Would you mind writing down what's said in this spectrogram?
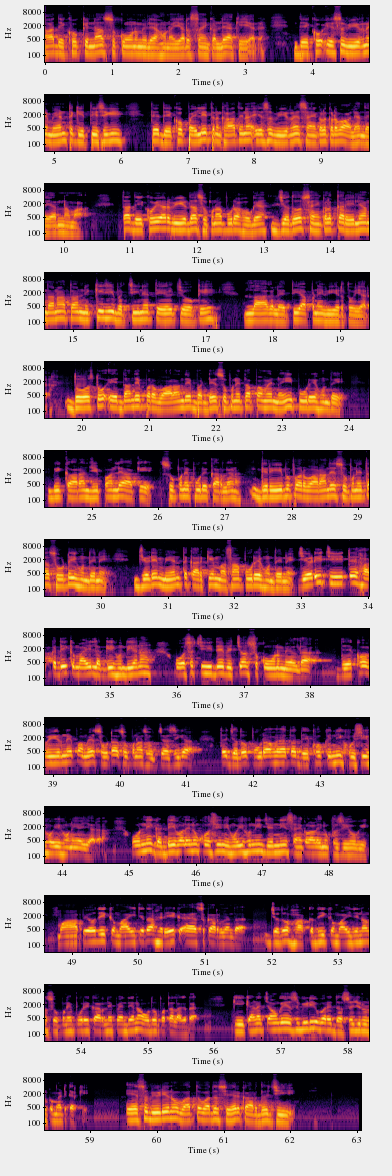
ਆਹ ਦੇਖੋ ਕਿੰਨਾ ਸਕੂਨ ਮਿਲਿਆ ਹੋਣਾ ਯਾਰ, ਸਾਈਕਲ ਲਿਆ ਕੇ ਯਾਰ। ਦੇਖੋ ਇਸ ਵੀਰ ਨੇ ਮਿਹਨਤ ਕੀਤੀ ਸੀਗੀ ਅਤੇ ਦੇਖੋ ਪਹਿਲੀ ਤਨਖਾਹ ਤੇ ਨਾ ਇਸ ਵੀਰ ਨੇ ਸਾਈਕਲ ਕਢਵਾ ਲਿਆਂਦਾ ਯਾਰ ਨਵਾਂ। ਤਾਂ ਦੇਖੋ ਯਾਰ ਵੀਰ ਦਾ ਸੁਪਨਾ ਪੂਰਾ ਹੋ ਗਿਆ। ਜਦੋਂ ਸਾਈਕਲ ਘਰ ਲਿਆਂਦਾ ਨਾ ਤਾਂ ਨਿੱਕੀ ਜੀ ਬੱਚੀ ਨੇ ਤੇਲ ਚੋ ਕੇ ਲਾਗ ਲੈਤੀ ਆਪਣੇ ਵੀਰ ਤੋਂ ਯਾਰ। ਦੋਸਤੋ ਇਦਾਂ ਦੇ ਪਰਿਵਾਰਾਂ ਦੇ ਵੱਡੇ ਸੁਪਨੇ ਤਾਂ ਭਾਵੇਂ ਨਹੀਂ ਪੂਰੇ ਹੁੰਦੇ ਵੀ ਕਾਰਾਂ, ਜੀਪਾਂ ਲਿਆ ਕੇ ਸੁਪਨੇ ਪੂਰੇ ਕਰ ਲੈਣ। ਗਰੀਬ ਪਰਿਵਾਰਾਂ ਦੇ ਸੁਪਨੇ ਤਾਂ ਛੋਟੇ ਹੀ ਹੁੰਦੇ ਨੇ, ਜਿਹੜੇ ਮਿਹਨਤ ਕਰਕੇ ਮਸਾਂ ਪੂਰੇ ਹੁੰਦੇ ਨੇ। ਜਿਹੜੀ ਚੀਜ਼ ਤੇ ਹੱਕ ਦੀ ਕਮਾਈ ਲੱਗੀ ਹੁੰਦੀ ਹੈ ਨਾ, ਉਸ ਚੀਜ਼ ਦੇ ਵਿੱਚੋਂ ਸਕੂਨ ਮਿਲਦਾ। ਦੇਖੋ ਵੀਰ ਨੇ ਭਾਵੇਂ ਛੋਟਾ ਸੁਪਨਾ ਸੋਚਿਆ ਸੀਗਾ ਅਤੇ ਜਦੋਂ ਪੂਰਾ ਹੋਇਆ ਤਾਂ ਦੇਖੋ ਕਿੰਨੀ ਖੁਸ਼ੀ ਹੋਈ ਹੋਣੀ ਹੈ ਯਾਰ। ਓਨੀ ਗੱਡੀ ਵਾਲੇ ਨੂੰ ਖੁਸ਼ੀ ਨਹੀਂ ਹੋਈ ਹੋਣੀ, ਜਿੰਨੀ ਸਾਈਕਲ ਵਾਲੇ ਨੂੰ ਖੁਸ਼ੀ ਹੋ ਗਈ। ਮਾਂ ਪਿਓ ਦੀ ਕਮਾਈ 'ਚ ਤਾਂ ਹਰੇਕ ਐਸ ਕਰ ਲੈਂਦਾ। ਜਦੋਂ ਹੱਕ ਦੀ ਕਮਾਈ ਦੇ ਨਾਲ ਸੁਪਨੇ ਪੂਰੇ ਕਰਨੇ ਪੈਂਦੇ ਨਾ, ਉਦੋਂ ਪਤਾ ਲੱਗਦਾ। ਕੀ ਕਹਿਣਾ ਚਾਹੋਗੇ ਇਸ ਵੀਡੀਓ ਬਾਰੇ ਦੱਸੋ ਜਰੂਰ ਕਮੈਂਟ ਕਰਕੇ। ਇਸ ਵੀਡੀਓ ਨੂੰ ਵੱਧ ਤੋਂ ਵੱਧ ਸ਼ੇਅਰ ਕਰ ਦਿਓ ਜੀ।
